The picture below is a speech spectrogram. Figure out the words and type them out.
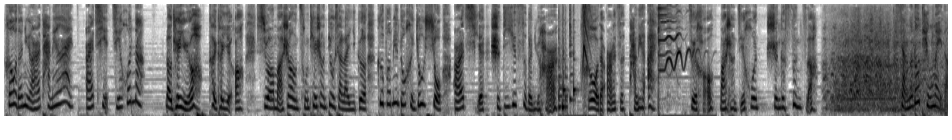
和我的女儿谈恋爱，而且结婚呢！老天爷啊，开开眼啊！希望马上从天上掉下来一个各方面都很优秀，而且是第一次的女孩，和我的儿子谈恋爱，最好马上结婚生个孙子啊！想的都挺美的。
